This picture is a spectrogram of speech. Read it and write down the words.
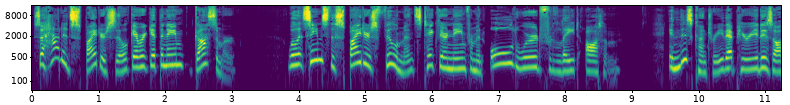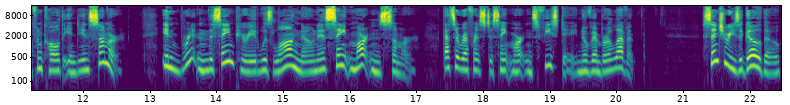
So, how did spider silk ever get the name gossamer? Well, it seems the spider's filaments take their name from an old word for late autumn. In this country, that period is often called Indian summer. In Britain, the same period was long known as St. Martin's summer. That's a reference to St. Martin's feast day, November 11th. Centuries ago, though,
